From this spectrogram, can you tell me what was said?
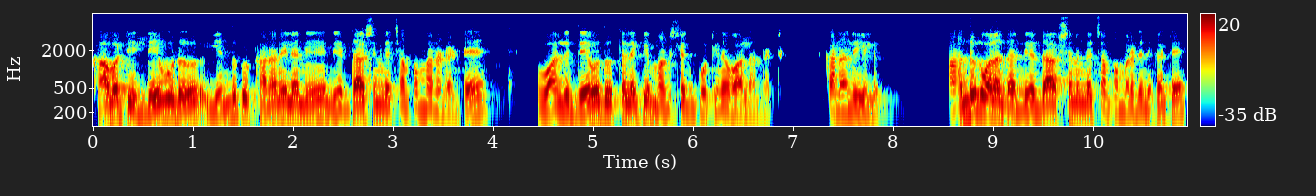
కాబట్టి దేవుడు ఎందుకు కణనీలని నిర్దాక్షిణంగా చంపమన్నాడంటే వాళ్ళు దేవదూతలకి మనుషులకు పుట్టిన వాళ్ళు అన్నట్టు కణనీయులు అందుకు వాళ్ళని దాన్ని నిర్దాక్షణంగా చంపమన్నాడు. ఎందుకంటే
